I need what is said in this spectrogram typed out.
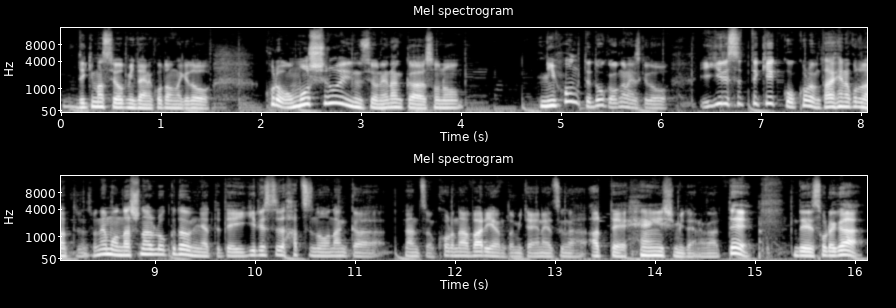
できますよみたいなことなんだけど、これ面白いんですよね。なんかその、日本ってどうかわかんないですけど、イギリスって結構コロナ大変なことになってるんですよね。もうナショナルロックダウンになってて、イギリス初のなんか、なんつうの、コロナバリアントみたいなやつがあって、変異種みたいなのがあって、で、それが、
